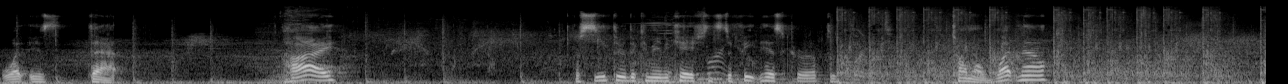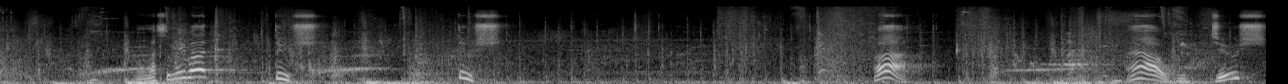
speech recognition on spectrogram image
What is that? Hi. Proceed through the communications. Defeat his corrupted. Tomo, what now? Don't mess with me, bud. Douche. Douche. Ah. Ow, you douche.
